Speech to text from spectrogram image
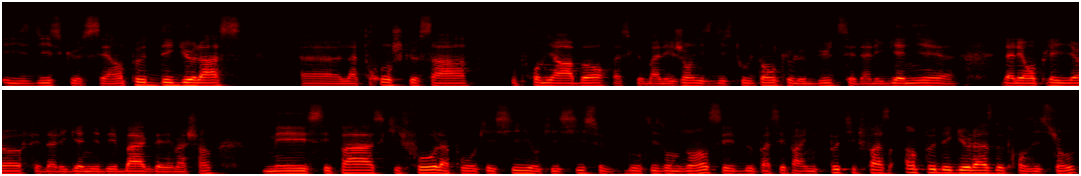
et ils se disent que c'est un peu dégueulasse euh, la tronche que ça a au premier abord parce que bah, les gens ils se disent tout le temps que le but c'est d'aller gagner, euh, d'aller en playoff et d'aller gagner des bagues, d'aller machin. Mais c'est pas ce qu'il faut là pour OKC. OKC, ce dont ils ont besoin, c'est de passer par une petite phase un peu dégueulasse de transition.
